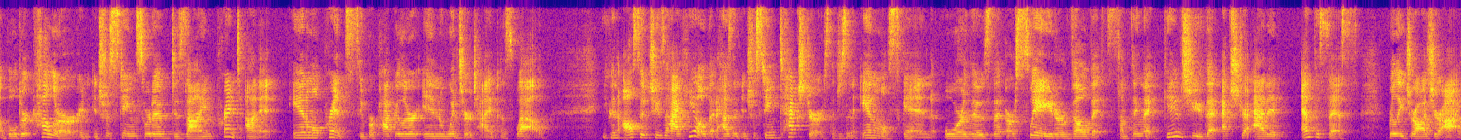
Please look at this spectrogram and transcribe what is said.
a bolder color, an interesting sort of design print on it animal prints, super popular in wintertime as well. Can also choose a high heel that has an interesting texture, such as an animal skin, or those that are suede or velvet, something that gives you that extra added emphasis, really draws your eye,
